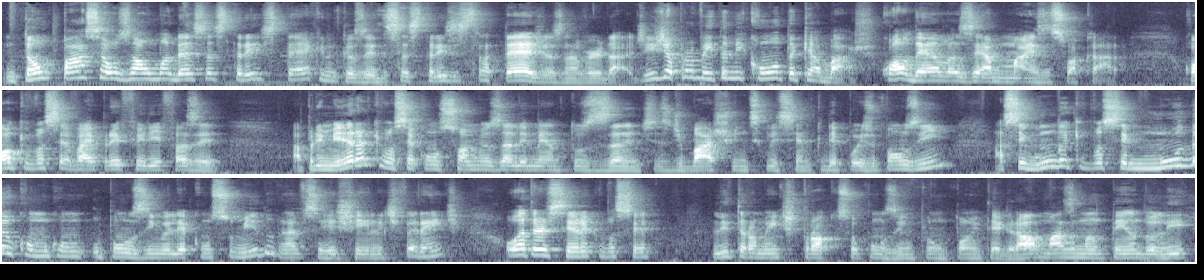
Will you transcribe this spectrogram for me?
Então passe a usar uma dessas três técnicas aí, dessas três estratégias, na verdade. E já aproveita e me conta aqui abaixo, qual delas é a mais a sua cara? Qual que você vai preferir fazer? A primeira é que você consome os alimentos antes de baixo índice glicêmico e depois o pãozinho. A segunda é que você muda como o pãozinho ele é consumido, né? Você recheia ele diferente. Ou a terceira é que você literalmente troca o seu pãozinho por um pão integral, mas mantendo ali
